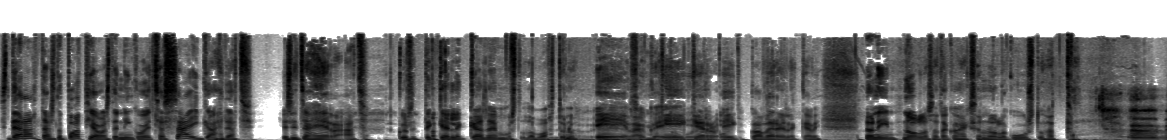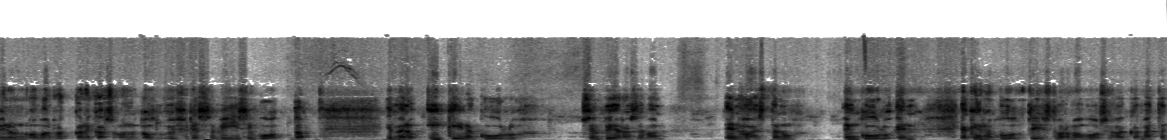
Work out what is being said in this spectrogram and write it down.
se tärähtää sitä patjaa vasta niin kuin, että sä säikähdät ja sit sä heräät. Kun sitten kellekään semmoista tapahtunut. Joo, ei, ei ei, vaikka, semmoista ei, kerro, ei kavereille kävi. No niin, 0108 06000. Ö, Minun oman rakkani kanssa on nyt oltu yhdessä viisi vuotta. Ja mä en ole ikinä kuullut sen pierasevan, en haistanut, en kuulu, en... Ja kerran puhuttiin sitä varmaan vuosi aikaa. Mä että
